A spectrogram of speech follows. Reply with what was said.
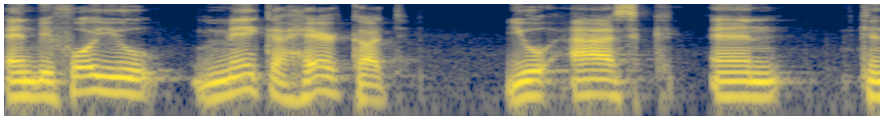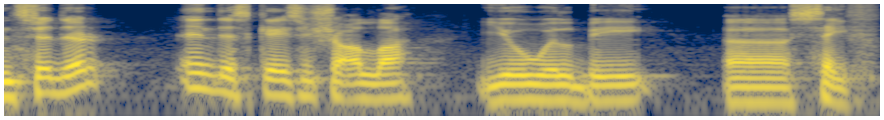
and before you make a haircut, you ask and consider. In this case, inshallah, you will be uh, safe.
